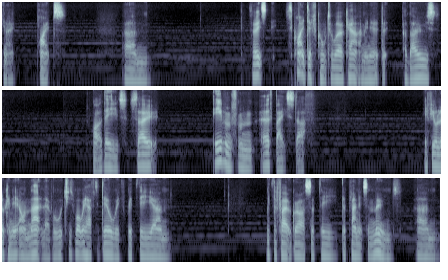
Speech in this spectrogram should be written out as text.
you know, pipes. Um, so it's it's quite difficult to work out. I mean, are, are those what are these? So even from Earth-based stuff, if you're looking at it on that level, which is what we have to deal with with the um, with the photographs of the the planets and moons. Um,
